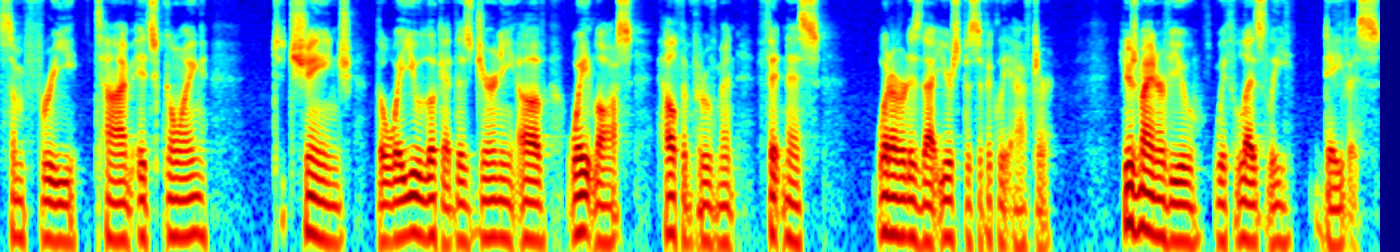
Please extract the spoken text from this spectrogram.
some free time. It's going to change the way you look at this journey of weight loss, health improvement, fitness whatever it is that you're specifically after. Here's my interview with Leslie Davis.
